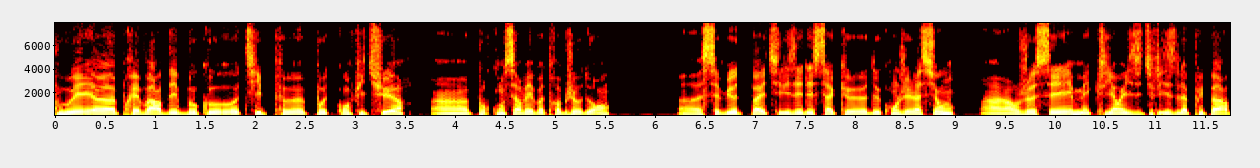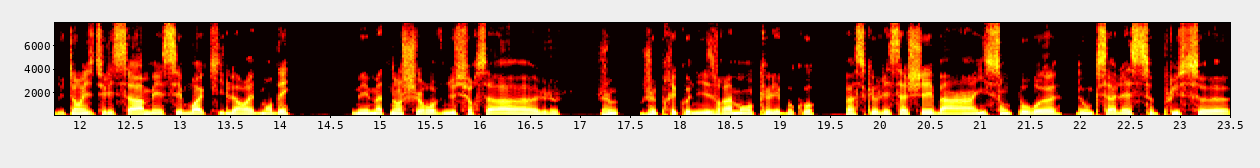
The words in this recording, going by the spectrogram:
Vous pouvez euh, prévoir des bocaux type euh, pot de confiture pour conserver votre objet odorant. c'est mieux de ne pas utiliser des sacs de congélation. Alors je sais, mes clients ils utilisent la plupart du temps ils utilisent ça, mais c'est moi qui leur ai demandé. Mais maintenant je suis revenu sur ça, je, je, préconise vraiment que les bocaux parce que les sachets ben ils sont poreux, donc ça laisse plus euh,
